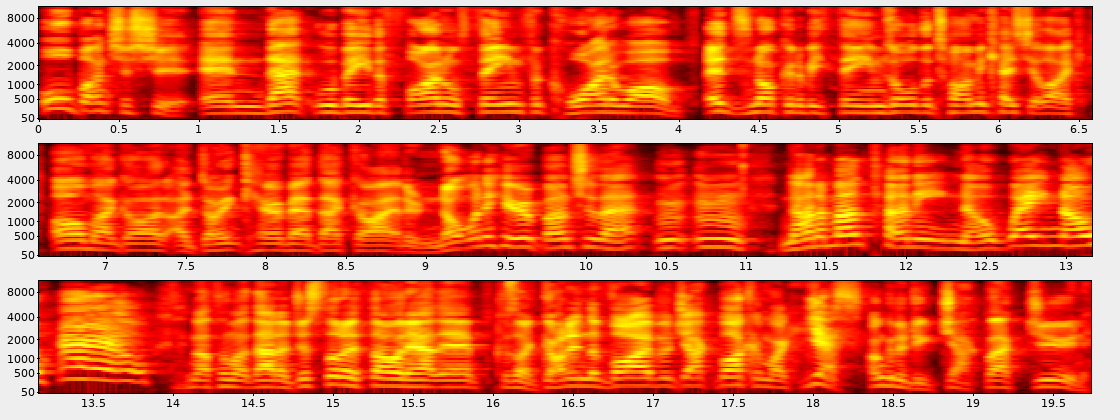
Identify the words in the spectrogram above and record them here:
all bunch of shit, and that will be the final theme for quite a while. It's not going to be themes all the time in case you're like, oh my god, I don't care about that guy. I do not want to hear a bunch of that. Mm-mm. Not a month, honey. No way, no how. Nothing like that. I just thought I'd throw it out there because I got in the vibe of Jack Black. I'm like, yes, I'm going to do Jack Black June.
